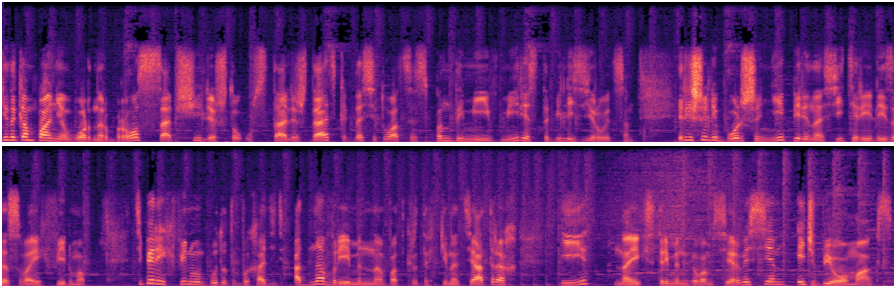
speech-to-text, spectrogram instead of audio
Кинокомпания Warner Bros. сообщили, что устали ждать, когда ситуация с пандемией в мире стабилизируется, и решили больше не переносить релизы своих фильмов. Теперь их фильмы будут выходить одновременно в открытых кинотеатрах и на их стриминговом сервисе HBO Max.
